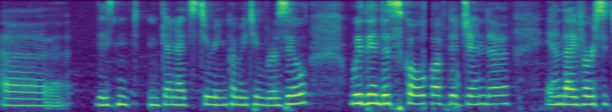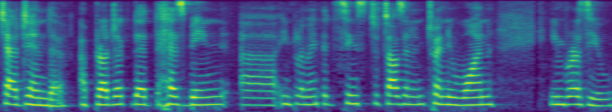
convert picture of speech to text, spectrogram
uh, Internet Steering Committee in Brazil within the scope of the Gender and Diversity Agenda, a project that has been uh, implemented since 2021 in Brazil.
